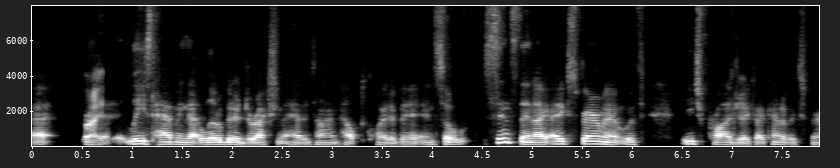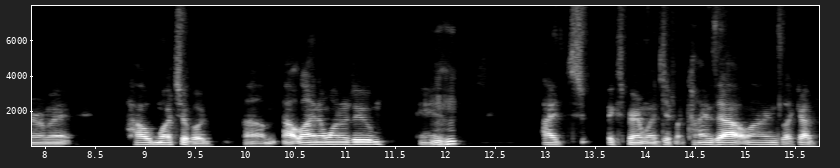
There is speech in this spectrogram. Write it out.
at, right. at least having that little bit of direction ahead of time helped quite a bit. And so since then, I, I experiment with each project. I kind of experiment how much of a um, outline I want to do, and mm-hmm. I experiment with different kinds of outlines. Like I've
